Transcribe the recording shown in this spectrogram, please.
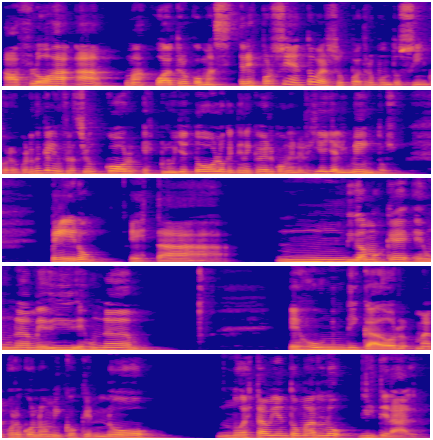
afloja a más 4,3% versus 4,5%. Recuerden que la inflación core excluye todo lo que tiene que ver con energía y alimentos, pero está, mm, digamos que es una medida, es una es un indicador macroeconómico que no, no está bien tomarlo literal,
